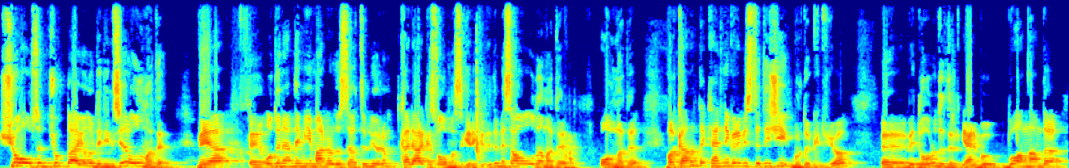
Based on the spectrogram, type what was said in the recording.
şu olsa çok daha iyi olur dediğimiz şeyler olmadı. Veya e, o dönemde Mimarlar Odası hatırlıyorum kale arkası olması gerekir dedi. Mesela o olamadı, olmadı. Bakanlık da kendine göre bir strateji burada güdüyor e, ve doğrudadır. Yani bu bu anlamda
